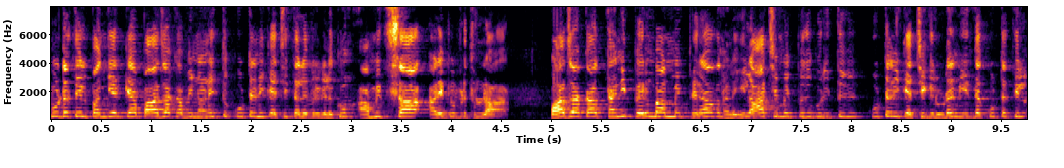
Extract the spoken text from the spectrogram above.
கூட்டத்தில் பங்கேற்க பாஜகவின் அனைத்து கூட்டணி கட்சி தலைவர்களுக்கும் அமித்ஷா அழைப்பு விடுத்துள்ளார். பாஜக தனி பெரும்பான்மை பெறாத நிலையில் ஆட்சி அமைப்பது குறித்து கூட்டணி கட்சிகளுடன் இந்த கூட்டத்தில்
